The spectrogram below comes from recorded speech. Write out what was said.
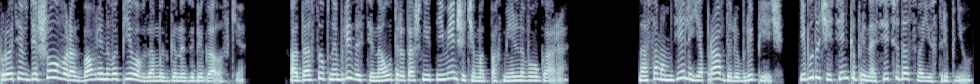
против дешевого разбавленного пива в замызганной забегаловке. От доступной близости на утро тошнит не меньше, чем от похмельного угара. На самом деле я правда люблю печь и буду частенько приносить сюда свою стряпню.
